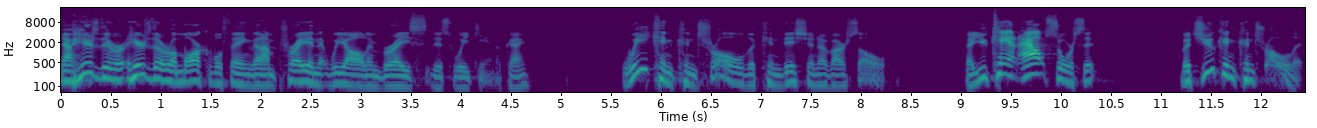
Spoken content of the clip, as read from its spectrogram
Now, here's the, here's the remarkable thing that I'm praying that we all embrace this weekend, okay? We can control the condition of our soul. Now, you can't outsource it, but you can control it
